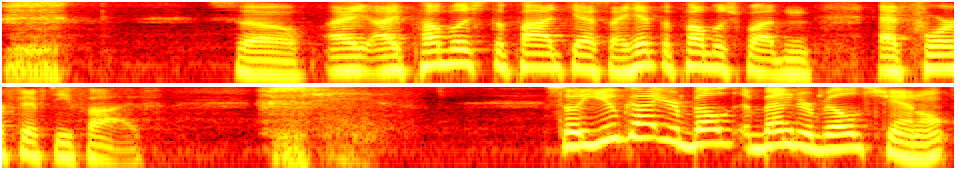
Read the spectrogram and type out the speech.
so I, I published the podcast. I hit the publish button at four fifty five. Jeez. So you got your build, Bender Builds channel,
